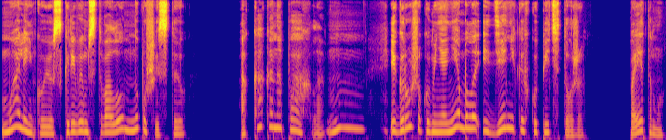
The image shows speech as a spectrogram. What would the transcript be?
маленькую, с кривым стволом, но пушистую. А как она пахла! М -м -м. Игрушек у меня не было, и денег их купить тоже. Поэтому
